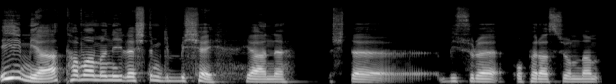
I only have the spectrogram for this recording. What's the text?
İyiyim ya. Tamamen iyileştim gibi bir şey. Yani işte bir süre operasyondan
